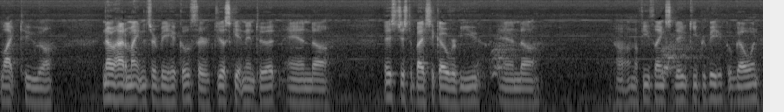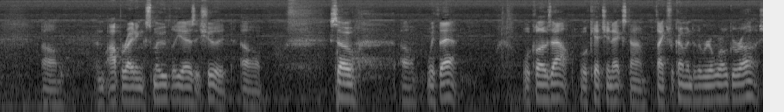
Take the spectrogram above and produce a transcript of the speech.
like to uh, know how to maintenance their vehicles. They're just getting into it, and uh, it's just a basic overview and, uh, and a few things to do to keep your vehicle going um, and operating smoothly as it should. Uh, so with that, we'll close out. We'll catch you next time. Thanks for coming to the Real World Garage.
